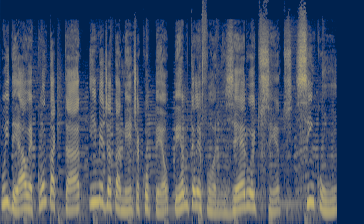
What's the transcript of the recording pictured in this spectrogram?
O ideal é contactar imediatamente a Copel pelo telefone 0800 51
